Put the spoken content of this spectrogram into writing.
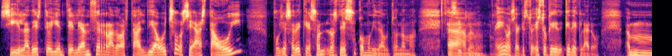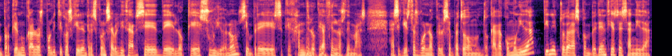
si la de este oyente le han cerrado hasta el día 8, o sea, hasta hoy, pues ya sabe que son los de su comunidad autónoma. Sí, claro. ¿eh? O sea, que esto, esto quede, claro. porque nunca los políticos quieren responsabilizarse de lo que es suyo, ¿no? Siempre se quejan de lo que hacen los demás. Así que esto es bueno que lo sepa todo el mundo. Cada comunidad tiene todas las competencias de sanidad.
